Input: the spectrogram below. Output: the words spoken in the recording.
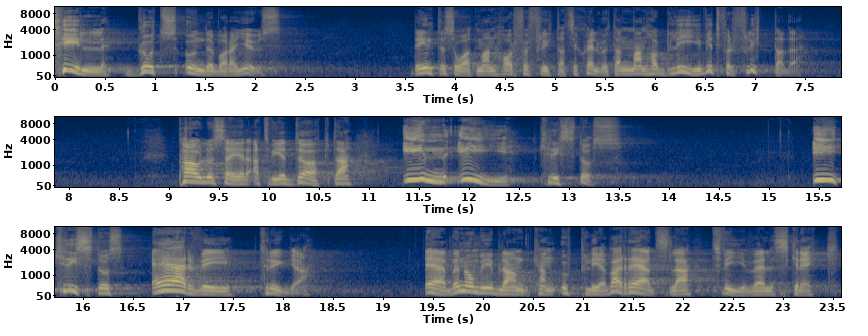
till Guds underbara ljus. Det är inte så att man har förflyttat sig själv, utan man har blivit förflyttade. Paulus säger att vi är döpta in i Kristus. I Kristus är vi trygga. Även om vi ibland kan uppleva rädsla, tvivel, skräck,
